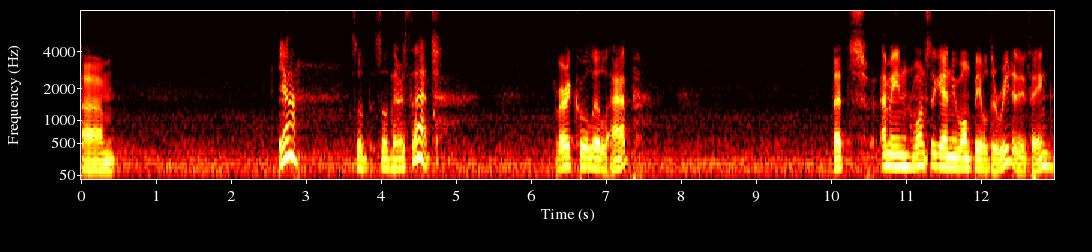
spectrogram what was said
Um, yeah, so, so there's that. Very cool little app. But, I mean, once again, you won't be able to read anything,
